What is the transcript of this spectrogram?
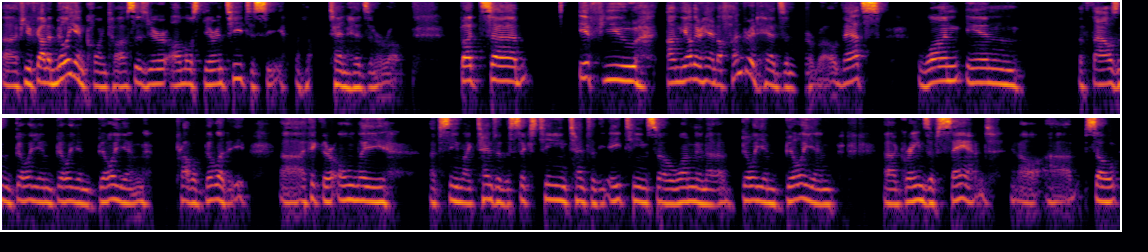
Uh, if you've got a million coin tosses, you're almost guaranteed to see 10 heads in a row. But uh, if you, on the other hand, 100 heads in a row, that's one in a thousand billion, billion, billion probability. Uh, I think there are only, I've seen like 10 to the 16, 10 to the 18, so one in a billion, billion uh, grains of sand. You know, uh, so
